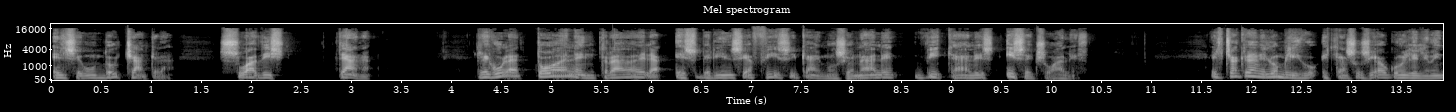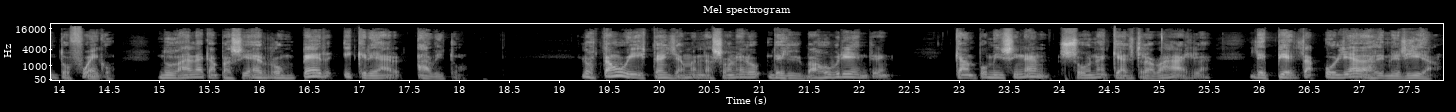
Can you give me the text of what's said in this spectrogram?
el segundo chakra, swadhisthana. Regula toda la entrada de la experiencia física, emocionales, vitales y sexuales. El chakra del ombligo está asociado con el elemento fuego, nos da la capacidad de romper y crear hábito. Los taoístas llaman la zona del bajo vientre campo medicinal, zona que al trabajarla despierta oleadas de energía.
